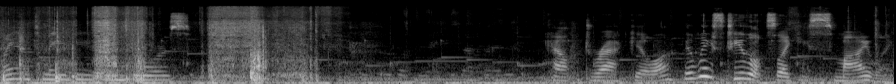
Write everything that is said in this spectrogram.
plant maybe indoors. Count Dracula. At least he looks like he's smiling.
